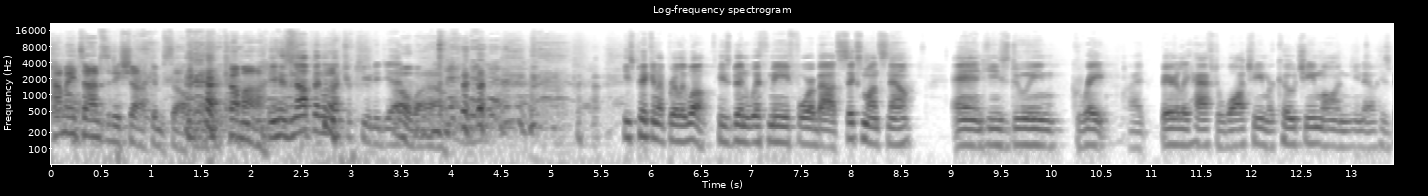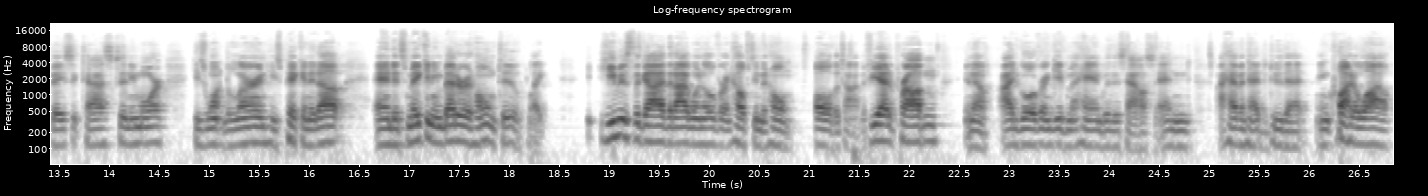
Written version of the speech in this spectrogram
How many times did he shock himself? Man? Come on. He has not been electrocuted yet. Oh wow. He's picking up really well. He's been with me for about six months now, and he's doing great. I barely have to watch him or coach him on you know his basic tasks anymore. He's wanting to learn. He's picking it up, and it's making him better at home too. Like he was the guy that I went over and helped him at home all the time. If he had a problem, you know, I'd go over and give him a hand with his house, and I haven't had to do that in quite a while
